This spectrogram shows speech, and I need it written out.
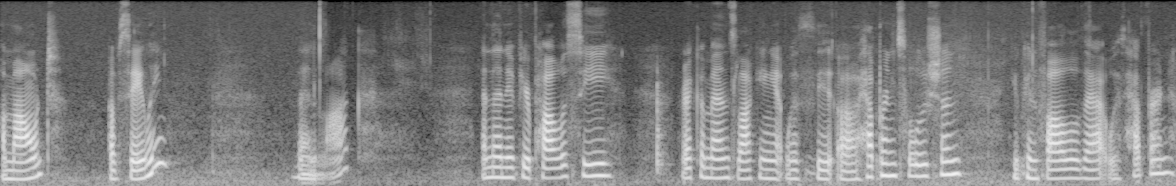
amount of saline, then lock. And then if your policy recommends locking it with the uh, heparin solution, you can follow that with heparin.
